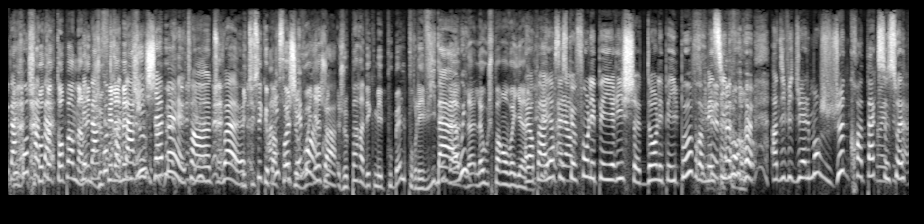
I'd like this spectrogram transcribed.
par je contre, suis à content Par- que t'en parles, mais Marlène, par je contre, fais la à même Paris, chose. jamais. Enfin, tu vois. Mais tu sais que Paris, parfois je moi, voyage, quoi. je pars avec mes poubelles pour les vider Bah là, oui. là- là où je pars en voyage. Alors par ailleurs, c'est ce que font les pays riches dans les pays pauvres, mais sinon, euh, individuellement, je ne crois pas que Ouais, ce soit ça.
